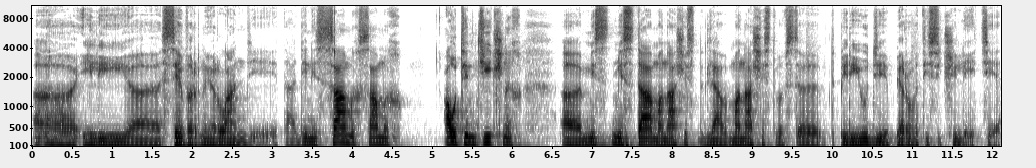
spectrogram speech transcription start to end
э, или э, Северной Ирландии. Это один из самых-самых аутентичных Э, места монашества, для монашества в периоде первого тысячелетия.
